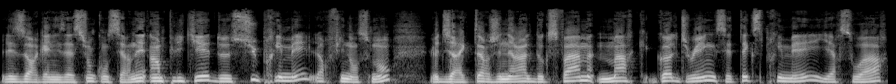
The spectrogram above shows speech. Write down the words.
les organisations concernées impliquées de supprimer leur financement. Le directeur général d'Oxfam, Mark Goldring, s'est exprimé hier soir.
